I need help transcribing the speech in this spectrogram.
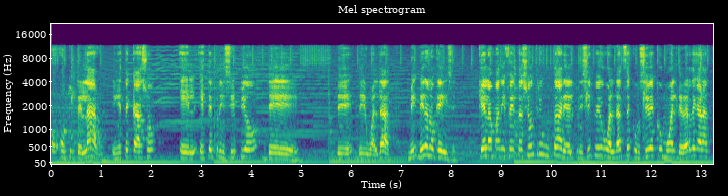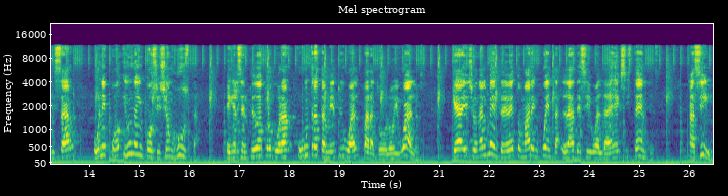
o, tutelar, en este caso, el, este principio de, de, igualdad. Miren lo que dice, que la manifestación tributaria del principio de igualdad se concibe como el deber de garantizar una, una imposición justa, en el sentido de procurar un tratamiento igual para todos los iguales, que adicionalmente debe tomar en cuenta las desigualdades existentes. Así,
